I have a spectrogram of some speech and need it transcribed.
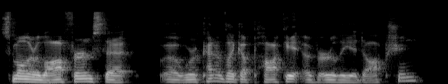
smaller law firms that uh, were kind of like a pocket of early adoption.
